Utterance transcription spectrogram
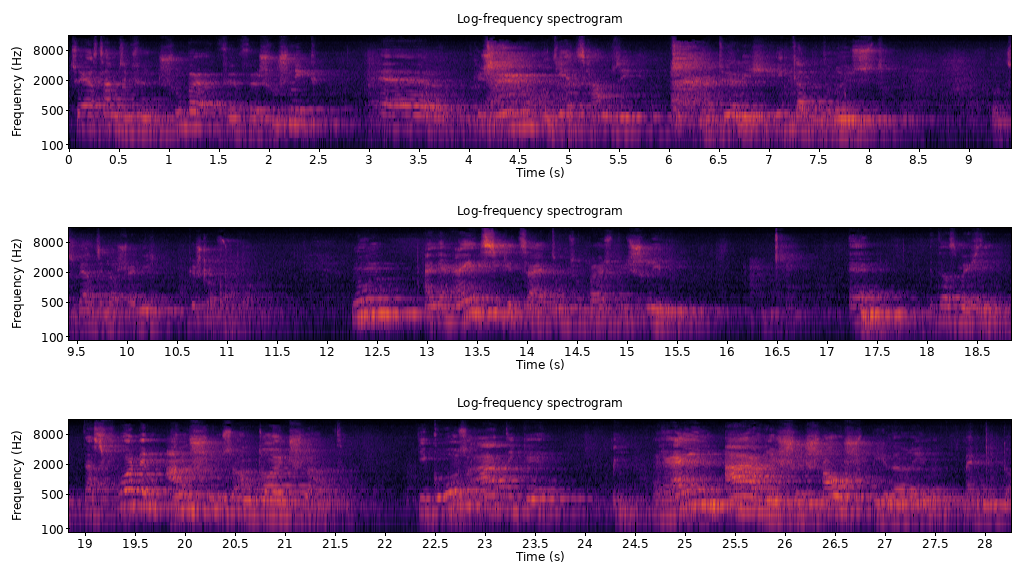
Zuerst haben sie für, Schubert, für, für Schuschnigg äh, geschrieben und jetzt haben sie natürlich Hitler begrüßt. Sonst wären sie wahrscheinlich geschlossen worden. Nun, eine einzige Zeitung zum Beispiel schrieb, äh, das möchte ich, dass vor dem Anschluss an Deutschland die großartige rein arische Schauspielerin, meine Mutter,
